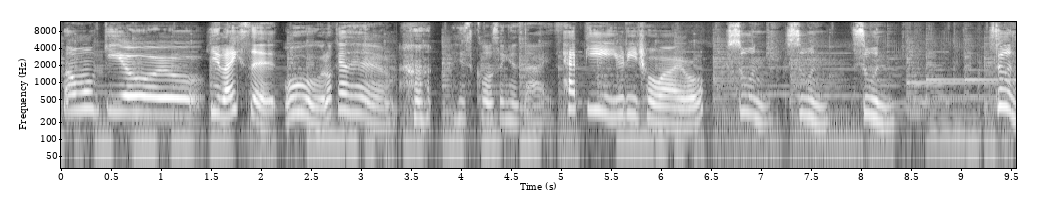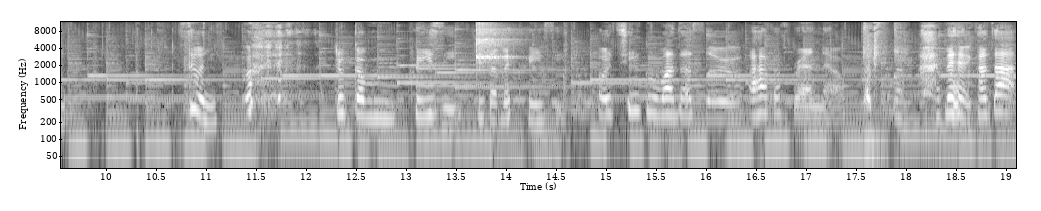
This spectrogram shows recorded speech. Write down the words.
너무 귀여워요. He likes it. Oh, look at him. He's closing his eyes. Happy 유리 좋아요. Soon, soon, soon, soon, soon. 조금 crazy. He's a bit crazy. 어, 친구 만났어요. I have a friend now. 네, 가자.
